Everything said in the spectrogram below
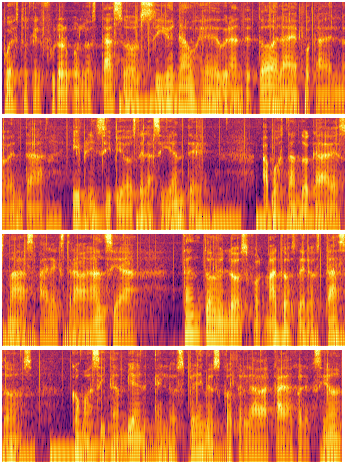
puesto que el furor por los tazos siguió en auge durante toda la época del 90 y principios de la siguiente apostando cada vez más a la extravagancia, tanto en los formatos de los tazos, como así también en los premios que otorgaba cada colección.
